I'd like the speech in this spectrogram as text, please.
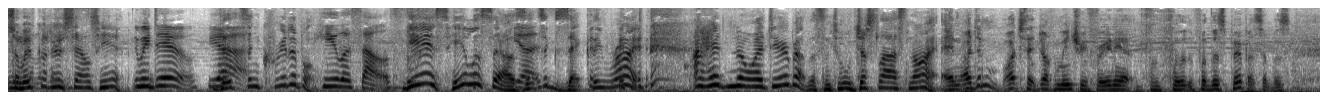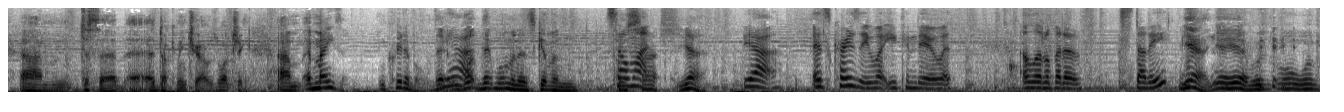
so we've got her cells here. We do. Yeah. That's incredible. HeLa cells. Yes, HeLa cells. Yes. That's exactly right. I had no idea about this until just last night, and I didn't watch that documentary for any for, for, for this purpose. It was um, just a, a documentary I was watching. Um, amazing, incredible. That Yeah. what that woman has given So much. Yeah, Yeah. It's crazy what you can do with a little bit of study. yeah, yeah, yeah. With, with,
